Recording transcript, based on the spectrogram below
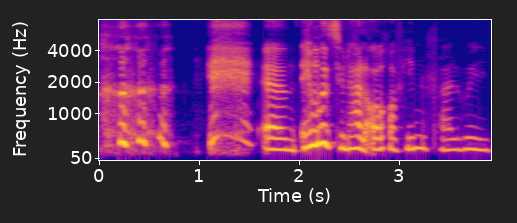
ähm, emotional auch auf jeden Fall. Hui.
